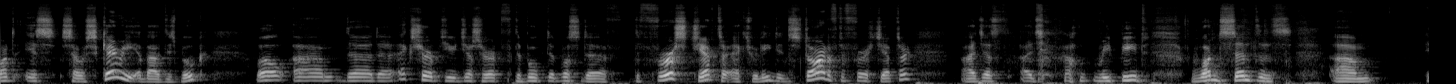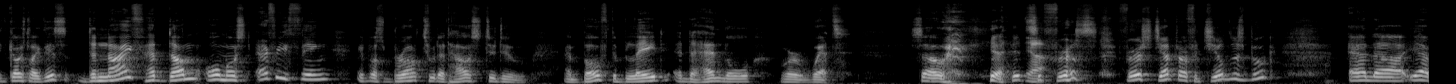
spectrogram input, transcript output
what is so scary about this book? Well, um, the the excerpt you just heard the book that was the the first chapter actually, the start of the first chapter. I just I just, I'll repeat one sentence. Um, it goes like this: The knife had done almost everything it was brought to that house to do, and both the blade and the handle were wet. So yeah, it's yeah. the first first chapter of a children's book. And uh, yeah,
